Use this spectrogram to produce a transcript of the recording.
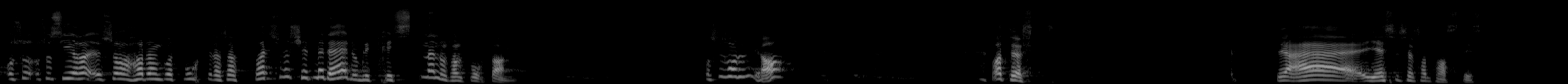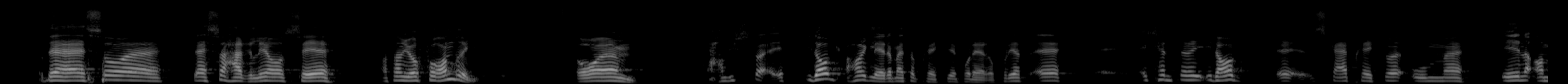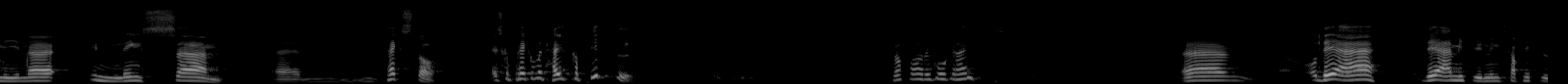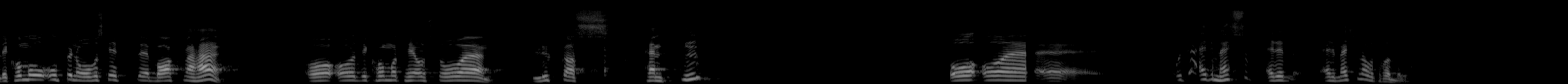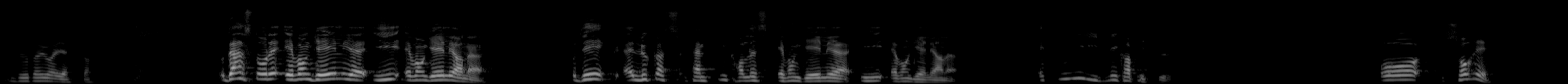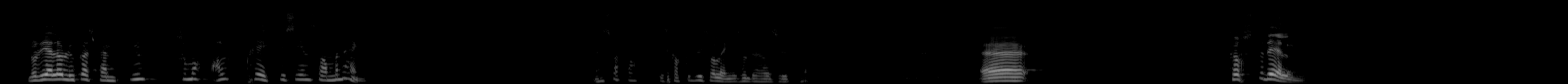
Og så, så, sier, så, hadde han gått bort til deg og sagt 'Hva er det som har skjedd med deg? Er du blitt kristen?' eller noe sånt, spurte han. Og så sa du ja. Det var tøft. Det er, Jesus er fantastisk. Det er, så, det er så herlig å se at han gjør forandring. Og jeg har lyst til, I dag har jeg gleda meg til å preke for dere. fordi at jeg, jeg kjente det I dag eh, skal jeg preke om eh, en av mine yndlingstekster. Eh, jeg skal preke om et helt kapittel. Slapp av, det går greit. Og det er, det er mitt yndlingskapittel. Det kommer opp en overskrift bak meg her. Og, og det kommer til å stå Lukas 15. Og, eh, og er, det meg som, er, det, er det meg som lager trøbbel? Burde jo ha gjetta. Og Der står det 'evangeliet i evangeliene'. Og det, Lukas 15 kalles 'evangeliet i evangeliene'. Et nydelig kapittel. Og sorry, når det gjelder Lukas 15, så må alt prekes i en sammenheng. Men slapp av, det skal ikke bli så lenge som det høres ut til. Eh, første delen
